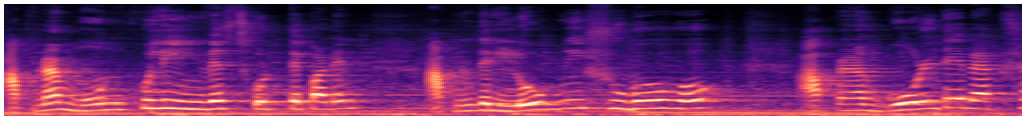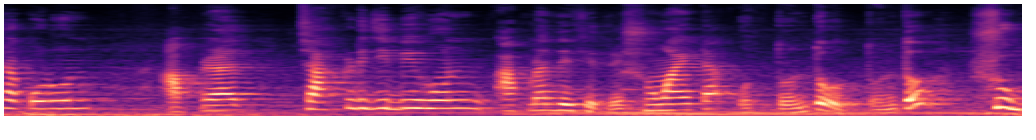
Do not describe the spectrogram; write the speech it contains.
আপনার মন খুলে ইনভেস্ট করতে পারেন। আপনাদের লগ্নি শুভ হোক। আপনারা গোল্ডে ব্যবসা করুন। আপনারা চাকরিজীবী হন। আপনাদের ক্ষেত্রে সময়টা অত্যন্ত অত্যন্ত শুভ।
